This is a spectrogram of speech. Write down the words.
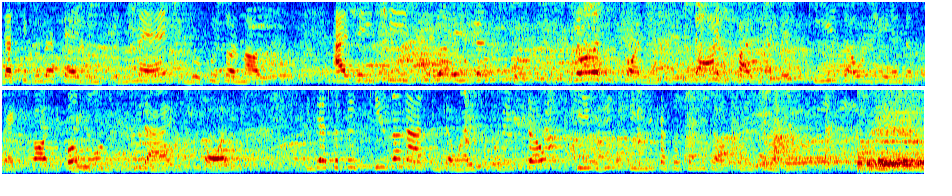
da segunda série do ensino médio, do curso normal, desculpa, a gente estuda o Rio Grande do Sul. Então elas escolhem essa cidade, fazem a pesquisa onde entra aspectos socioeconômicos, culturais, históricos e dessa pesquisa nasce então a exposição e o desfile para socializar os conhecimentos.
